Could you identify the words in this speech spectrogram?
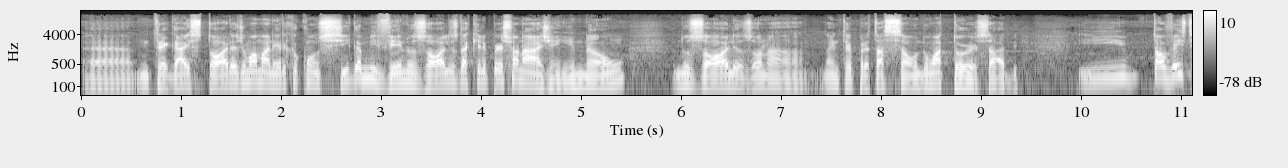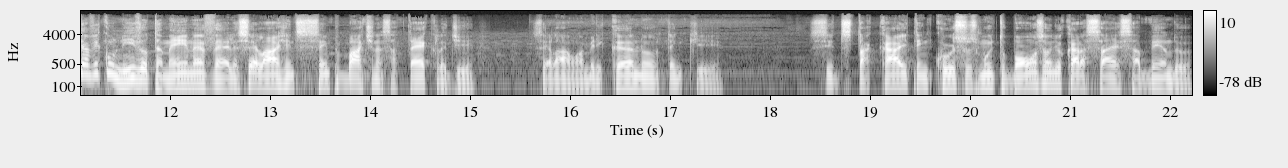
é, entregar a história de uma maneira que eu consiga me ver nos olhos daquele personagem e não nos olhos ou na, na interpretação de um ator, sabe? E talvez tenha a ver com o nível também, né, velho? Sei lá, a gente sempre bate nessa tecla de, sei lá, um americano tem que se destacar e tem cursos muito bons onde o cara sai sabendo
